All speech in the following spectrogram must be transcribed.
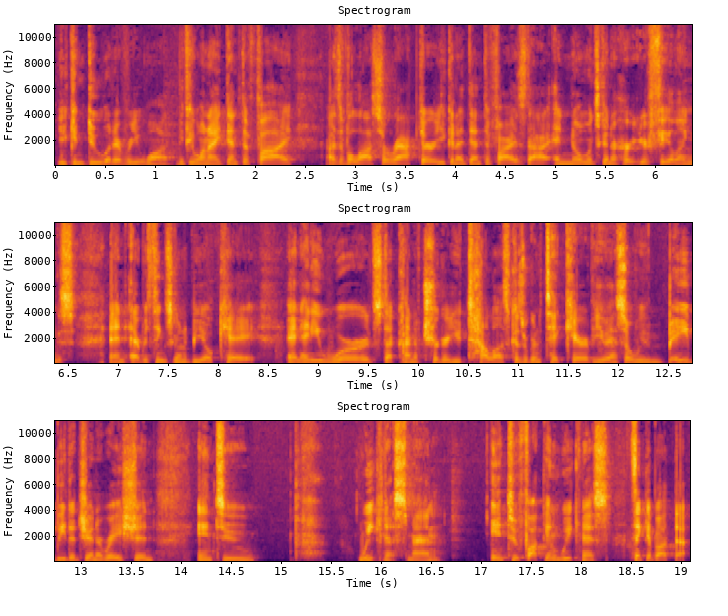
You can do whatever you want. If you want to identify as a velociraptor you can identify as that and no one's going to hurt your feelings and everything's going to be okay. And any words that kind of trigger you tell us because we're going to take care of you. And so we've babied a generation into weakness man. Into fucking weakness. Think about that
